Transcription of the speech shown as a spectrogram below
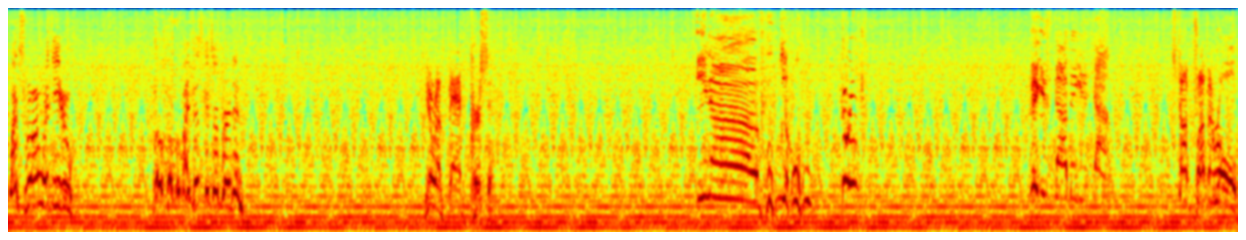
What's wrong with you? Oh, oh, my biscuits are burning. You're a bad person. Enough! Make it stop, make it stop. Stop, drop, and roll.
